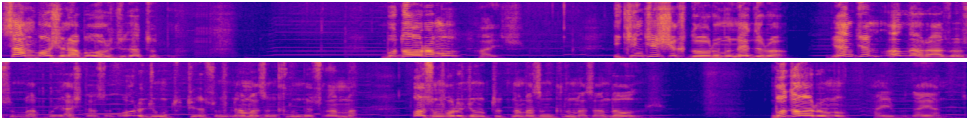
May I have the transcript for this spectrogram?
Sen boşuna bu orucu da tutma. Bu doğru mu? Hayır. İkinci şık doğru mu? Nedir o? Gencim Allah razı olsun bak bu yaştasın. Orucunu tutuyorsun, namazını kılmıyorsun ama olsun orucunu tut, namazını kılmasan da olur. Bu doğru mu? Hayır bu da yanlış.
